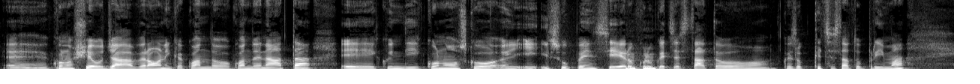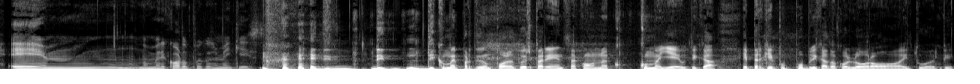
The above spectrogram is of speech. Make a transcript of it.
eh, conoscevo già Veronica quando, quando, è nata e quindi conosco il, il suo pensiero, quello che c'è stato, quello che c'è stato prima e um, non mi ricordo poi cosa mi hai chiesto. di, di, di come è partita un po' la tua esperienza con, con Maieutica e perché hai pubblicato con loro il tuo EP?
